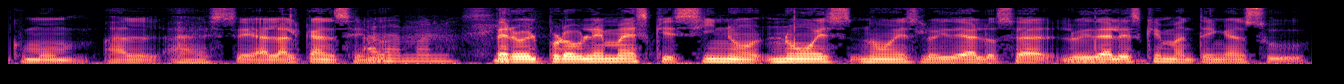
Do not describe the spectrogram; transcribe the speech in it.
como al, a este, al alcance, A ¿no? la mano, sí. Pero el problema es que sí, no, no, es, no es lo ideal, o sea, lo ideal es que mantengan su,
